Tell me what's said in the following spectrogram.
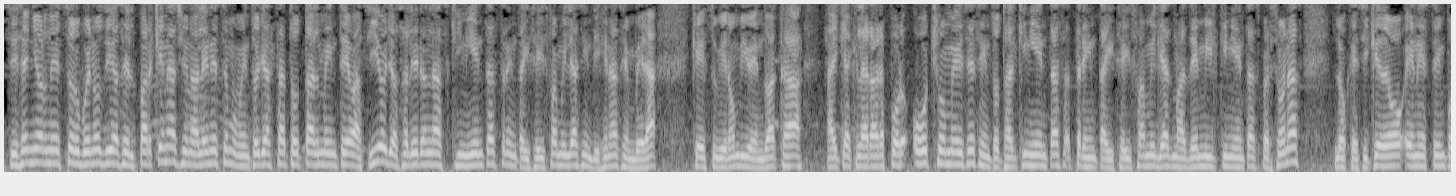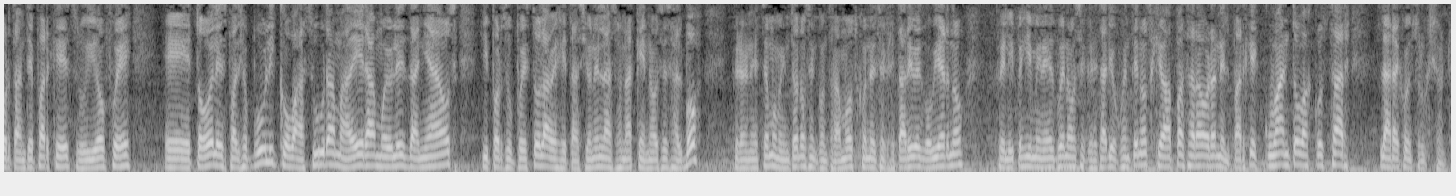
Sí, señor Néstor, buenos días. El Parque Nacional en este momento ya está totalmente vacío. Ya salieron las 536 familias indígenas en Vera que estuvieron viviendo acá, hay que aclarar, por ocho meses. En total, 536 familias, más de 1.500 personas. Lo que sí quedó en este importante parque destruido fue eh, todo el espacio público, basura, madera, muebles dañados y, por supuesto, la vegetación en la zona que no se salvó. Pero en este momento nos encontramos con el secretario de Gobierno, Felipe Jiménez. Bueno, secretario, cuéntenos qué va a pasar ahora en el parque, cuánto va a costar la reconstrucción.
